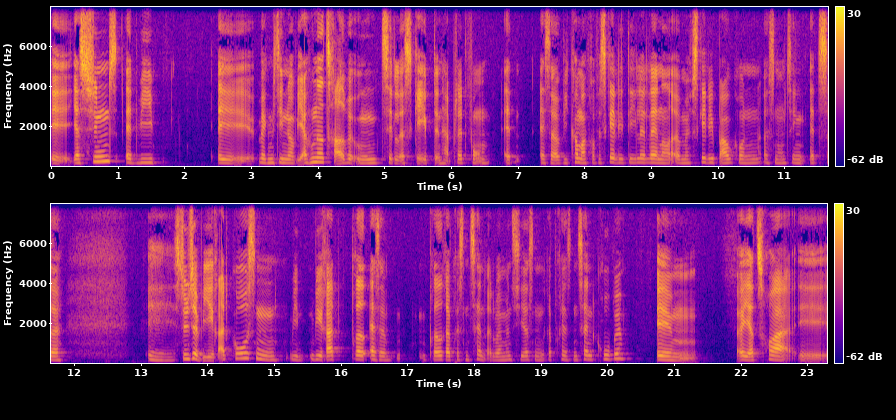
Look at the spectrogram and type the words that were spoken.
Øh, jeg synes, at vi... Øh, hvad kan man sige, når vi er 130 unge til at skabe den her platform, at altså, vi kommer fra forskellige dele af landet og med forskellige baggrunde og sådan nogle ting, at så øh, synes jeg, vi er ret gode, sådan, vi, vi er ret bred, altså bred repræsentant, eller hvad man siger, sådan en repræsentantgruppe. Øhm, og jeg tror, øh,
